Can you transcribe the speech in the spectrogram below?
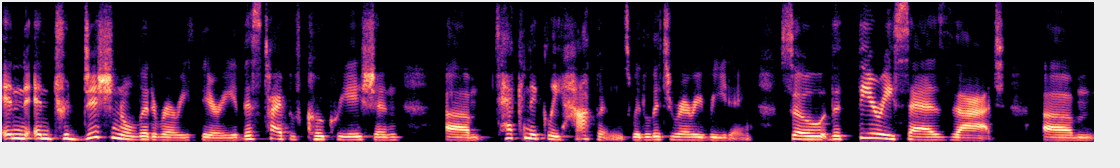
in in traditional literary theory, this type of co-creation um, technically happens with literary reading. So the theory says that um,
